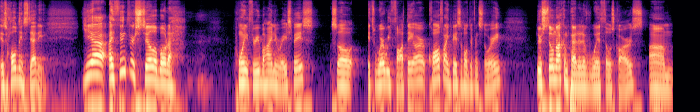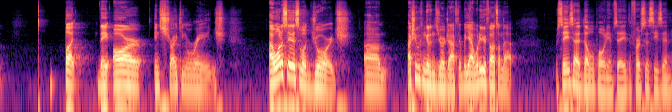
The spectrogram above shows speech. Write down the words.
is holding steady. Yeah, I think they're still about a point three behind in race pace. So it's where we thought they are. Qualifying pace is a whole different story. They're still not competitive with those cars. Um, but they are in striking range. I want to say this about George. Um, actually, we can get into George after. But yeah, what are your thoughts on that? Mercedes had a double podium today, the first of the season.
